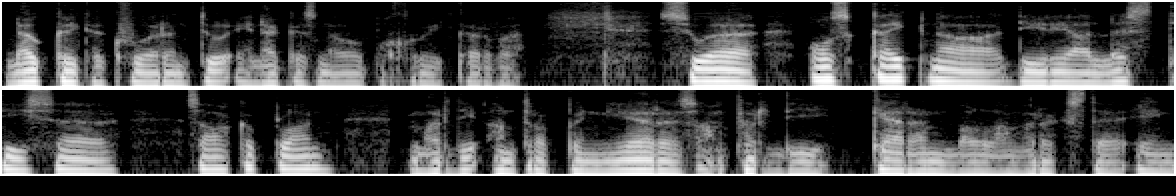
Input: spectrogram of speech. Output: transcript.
Nou kyk ek vorentoe en ek is nou op 'n groeikurwe so ons kyk na die realistiese sakeplan maar die entrepreneur is amper die kernbelangrikste en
